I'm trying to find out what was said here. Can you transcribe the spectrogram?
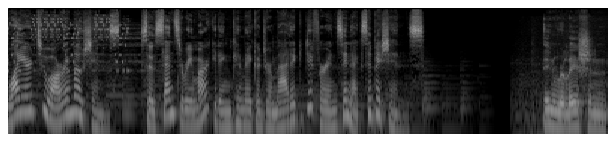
wired to our emotions, so sensory marketing can make a dramatic difference in exhibitions. In relation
